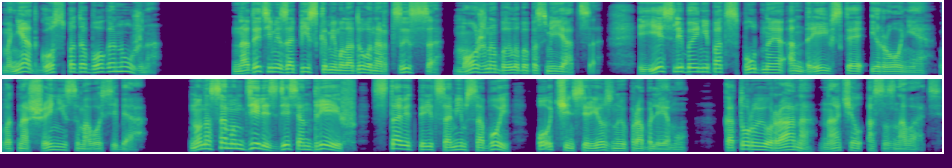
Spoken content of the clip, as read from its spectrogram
мне от Господа Бога нужно? Над этими записками молодого нарцисса можно было бы посмеяться, если бы не подспудная андреевская ирония в отношении самого себя. Но на самом деле здесь Андреев ставит перед самим собой очень серьезную проблему, которую рано начал осознавать.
